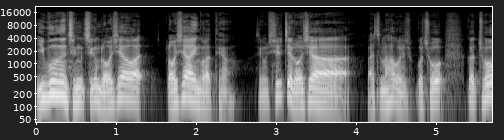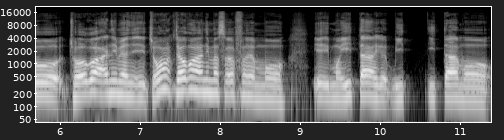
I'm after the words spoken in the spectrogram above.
이분은 지금, 지금 러시아, 러시아인 것 같아요. 지금 실제 러시아 말씀을 하고 있고 저, 그 저, 저거 아니면, 이- 저, 저거 아니면 뭐, 이, 뭐, 있다, 이, 있다, 뭐,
